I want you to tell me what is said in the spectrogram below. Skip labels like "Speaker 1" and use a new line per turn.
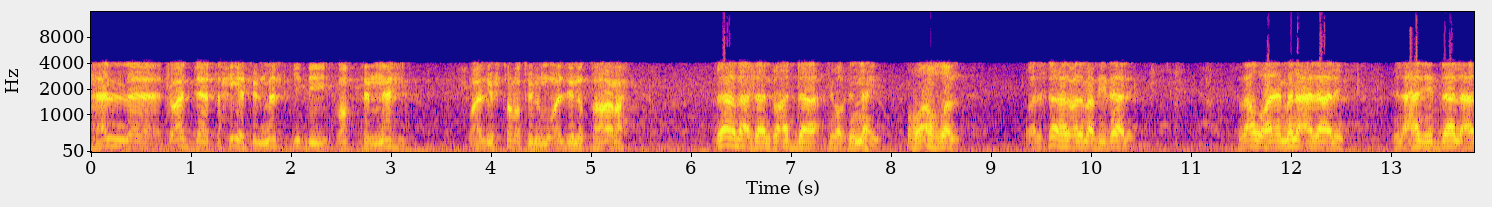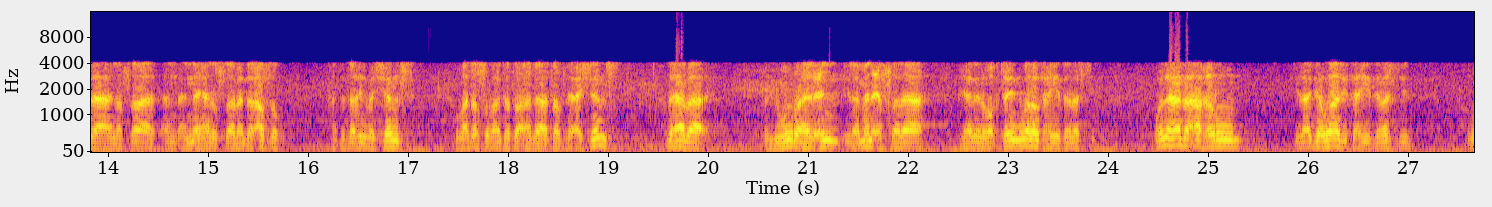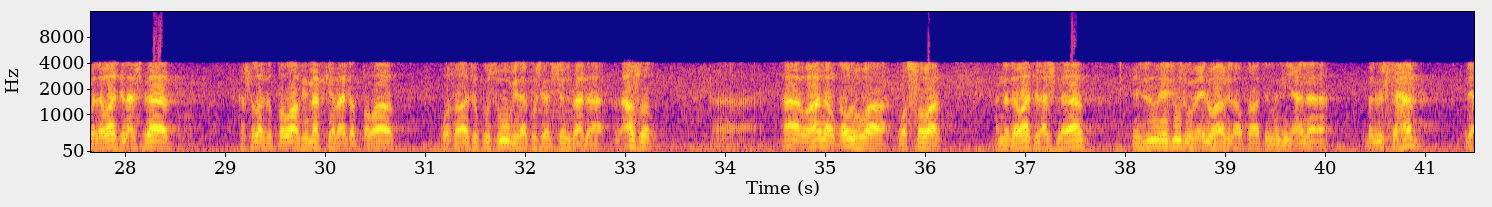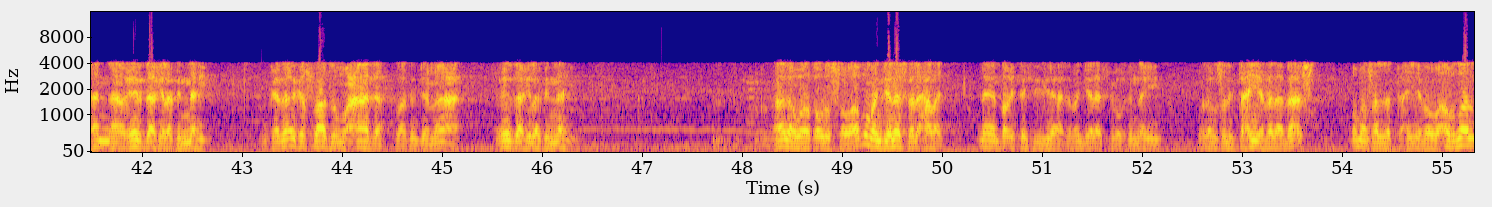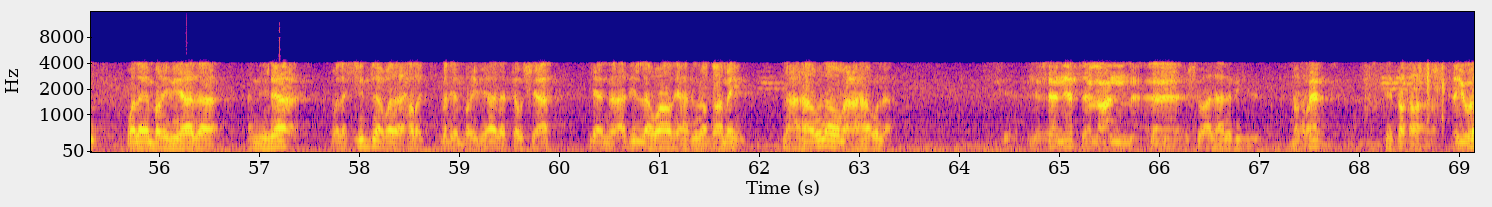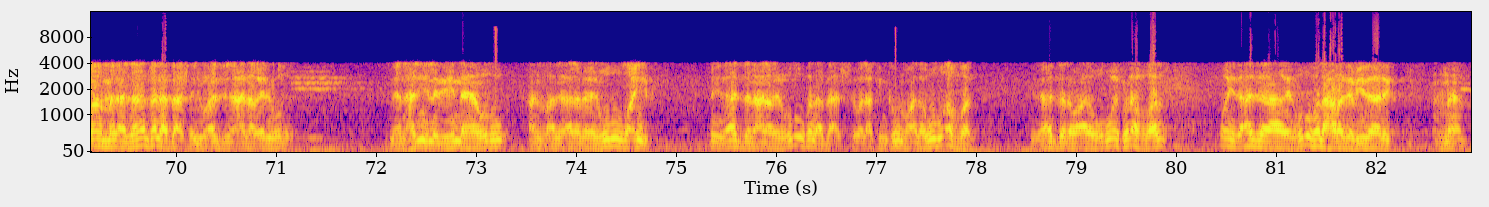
هل تؤدى تحية المسجد وقت النهي؟ وهل يشترط للمؤذن الطهارة؟
لا بأس أن تؤدى في وقت النهي وهو أفضل وقد اختلف العلماء في ذلك. فبعض العلماء منع ذلك للأحاديث الدالة على أن الصلاة أن النهي عن الصلاة بعد العصر حتى تغيب الشمس وبعد الصلاة حتى تطلع الشمس. ذهب جمهور أهل العلم إلى منع الصلاة في هذين الوقتين ولو تحية المسجد. وذهب آخرون إلى جواز تحية المسجد وذوات الأسباب كصلاة الطواف في مكة بعد الطواف وصلاة الكسوف إذا كسفت الشمس بعد العصر. آه وهذا القول هو هو الصواب أن ذوات الأسباب يجوز فعلها في الأوقات المنهي عنها بل يستحب لأنها غير داخلة في النهي. وكذلك الصلاة المعادة صلاة الجماعة غير داخلة في النهي. هذا هو القول الصواب ومن جلس فلا حرج. لا ينبغي التشديد في هذا من جلس في وقت النهي ولم يصلي التحية فلا بأس ومن صلى التحية فهو أفضل ولا ينبغي في هذا النزاع. ولا الشدة ولا الحرج بل ينبغي في هذا التوسعة لأن الأدلة واضحة في المقامين مع هؤلاء ومع هؤلاء.
الإنسان يسأل عن
آه، السؤال هذا فيه
فقرة.
في فقرة.
أيوة.
وأما الأذان فلا بأس أن يؤذن على غير وضوء لأن الحديث الذي فيه النهي عن الوضوء على غير الوضوء ضعيف. فإذا أذن على غير الوضوء فلا بأس ولكن كونه على وضوء أفضل. إذا أذن على وضوء يكون أفضل وإذا أذن على غير الوضوء فلا حرج في ذلك. نعم.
